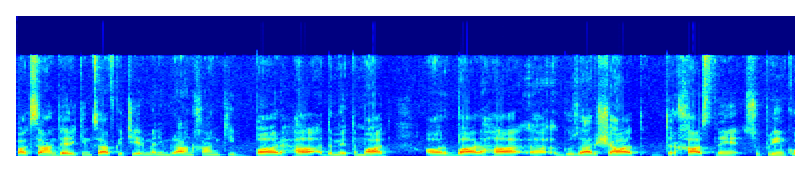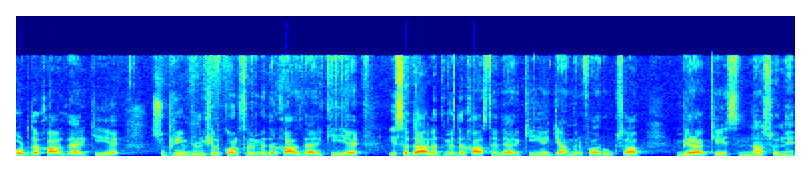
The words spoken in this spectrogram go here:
पाकिस्तान तहरीक इंसाफ के चेयरमैन इमरान खान की बारहा अदम अतमाद और बारहा गुजारशात दरख्वास्तें सुप्रीम कोर्ट दरख्वास्त दायर की है सुप्रीम जुडिशल कौंसिल में दरख्वास्त दायर की है इस अदालत में दरख्वास्तें दायर की हैं कि आमिर फ़ारूक साहब मेरा केस ना सुने।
